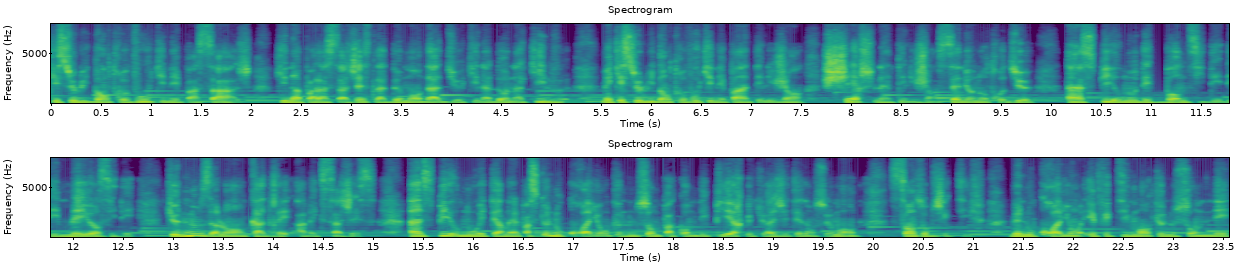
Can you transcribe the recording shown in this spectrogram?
que celui d'entre vous qui n'est pas sage, qui n'a pas la sagesse, la demande à Dieu, qui la donne à qui il veut. Mais que celui d'entre vous qui n'est pas intelligent cherche l'intelligence. Seigneur notre Dieu, inspire-nous des bonnes idées, des meilleures idées que nous allons encadrer avec sagesse. Inspire-nous, éternel, parce que nous croyons que nous ne sommes pas comme des pierres que tu as jetées dans ce monde sans objectif. Mais nous croyons effectivement que nous sommes nés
